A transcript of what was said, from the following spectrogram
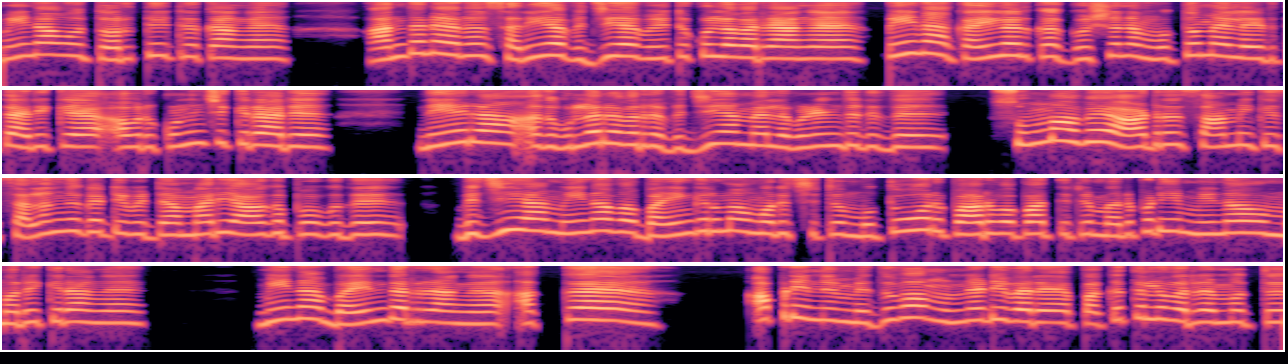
மீனாவும் துரத்திட்டு இருக்காங்க. அந்த நேரம் சரியா விஜயா வீட்டுக்குள்ள வர்றாங்க. மீனா கையில இருக்க குஷனை முத்து மேல எடுத்து அடிக்க அவர் குனிஞ்சுக்கிறாரு. நேரா அது உள்ளர வர்ற விஜயா மேல விழுந்துடுது. சும்மாவே ஆடுற சாமிக்கு சலங்கு கட்டி விட்ட மாதிரி ஆக போகுது. விஜயா மீனாவை பயங்கரமா முறைச்சிட்டு முத்து ஒரு பார்வை பார்த்துட்டு மறுபடியும் மீனாவை முறைக்கிறாங்க. மீனா பயந்துடுறாங்க அக்க அப்படின்னு மெதுவா முன்னாடி வர பக்கத்துல வர்ற முத்து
